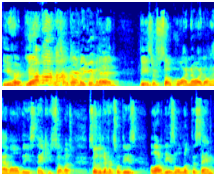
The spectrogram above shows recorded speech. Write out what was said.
You heard? Yeah. Don't make her mad. These are so cool. I know I don't have all these. Thank you so much. So the difference with these, a lot of these will look the same,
